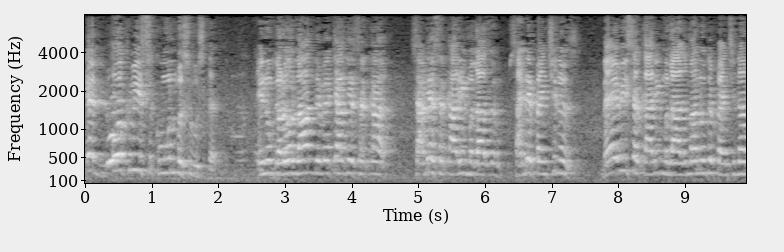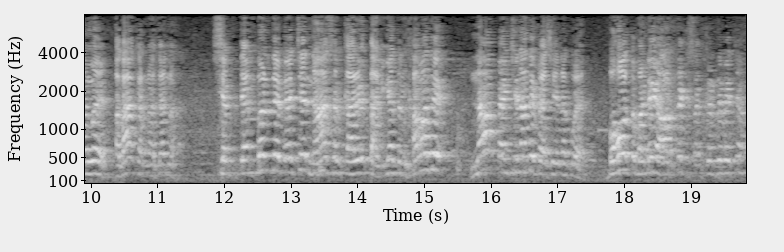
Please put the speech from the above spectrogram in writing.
ਕਿ ਲੋਕ ਵੀ ਸਕੂਨ ਮਹਿਸੂਸ ਕਰਨ। ਇਹਨੂੰ ਗਲੋਂ ਲਾਉਣ ਦੇ ਵਿੱਚ ਆਦੇ ਸਰਕਾਰ, ਸਾਡੇ ਸਰਕਾਰੀ ਮੁਲਾਜ਼ਮ, ਸਾਡੇ ਪੈਨਸ਼ਨਰਸ ਮੈਂ ਵੀ ਸਰਕਾਰੀ ਮੁਲਾਜ਼ਮਾਂ ਨੂੰ ਤੇ ਪੈਨਸ਼ਨਾਂ ਨੂੰ ਇਹ ਅਗਾਹ ਕਰਨਾ ਚਾਹੁੰਦਾ। ਸਪਟੈਂਬਰ ਦੇ ਵਿੱਚ ਨਾ ਸਰਕਾਰੀ ਤੁਹਾਡੀਆਂ ਤਨਖਾਹਾਂ ਦੇ, ਨਾ ਪੈਨਸ਼ਨਾਂ ਦੇ ਪੈਸੇ ਇਹਨਾਂ ਕੋਲ ਹੈ। ਬਹੁਤ ਵੱਡੇ ਆਰਥਿਕ ਸੰਕਟ ਦੇ ਵਿੱਚ ਆ।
